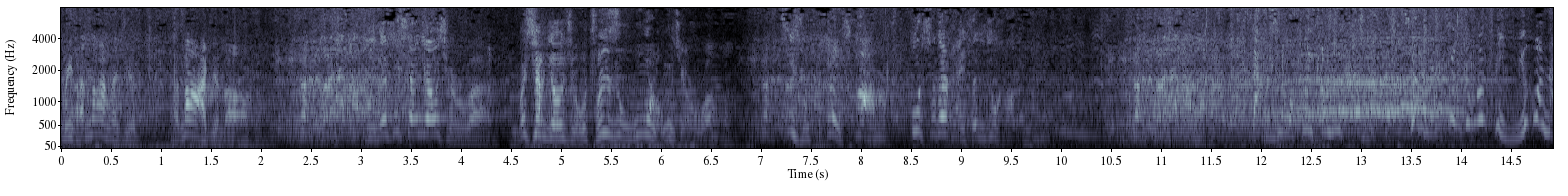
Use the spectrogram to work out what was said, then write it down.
没弹娜娜去，弹娜去了。你那是香蕉球啊？什么香蕉球，纯属乌龙球啊！技术太差了，多吃点海参就好了。当时我回头一看，小人正跟我比划呢。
